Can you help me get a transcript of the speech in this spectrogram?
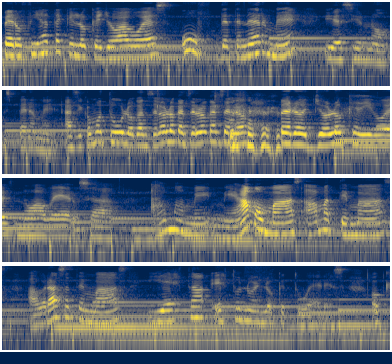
Pero fíjate que lo que yo hago es, uff, detenerme y decir, no, espérame, así como tú, lo cancelo, lo cancelo, lo cancelo, pero yo lo que digo es, no, a ver, o sea, ámame, me amo más, ámate más, abrázate más y esta, esto no es lo que tú eres, ¿ok?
